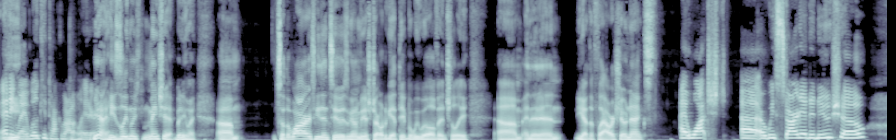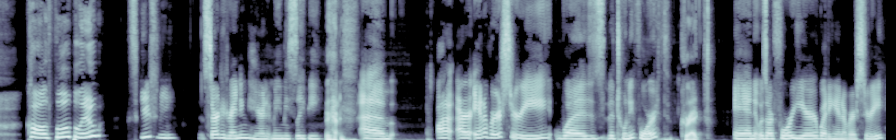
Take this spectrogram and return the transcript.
Anyway, we can talk about it later. yeah, he's leading the main ship. But anyway, um, so the Wire season two is going to be a struggle to get through, but we will eventually. Um, and then you have the Flower Show next. I watched uh or we started a new show called Full Bloom. Excuse me. It started raining here and it made me sleepy. Um on our anniversary was the 24th Correct, and it was our 4-year wedding anniversary.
